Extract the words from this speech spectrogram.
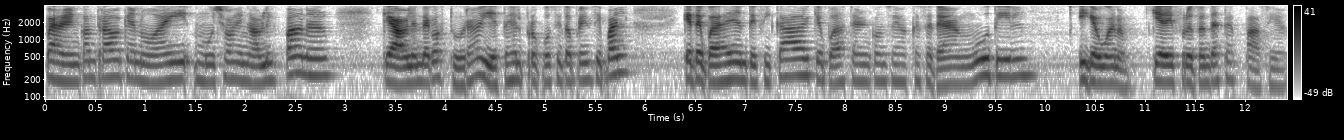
Pues he encontrado que no hay muchos en habla hispana que hablen de costura y este es el propósito principal, que te puedas identificar, que puedas tener consejos que se te hagan útil y que bueno, que disfrutes de este espacio.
